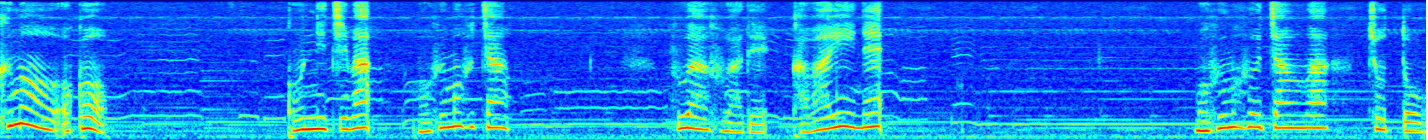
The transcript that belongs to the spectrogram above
雲を置こう。こんにちはもふもふちゃん。ふわふわでかわいいね。もふもふちゃんはちょっと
